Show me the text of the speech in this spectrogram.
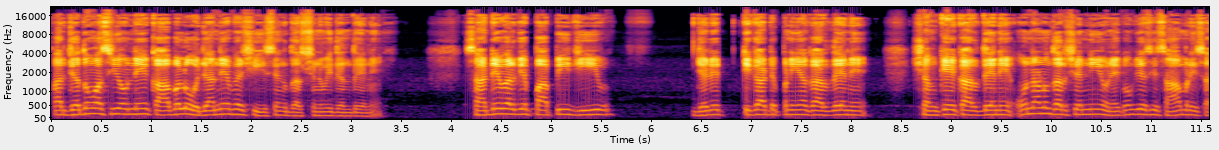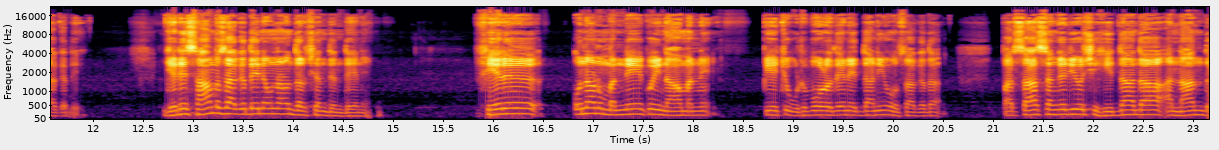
ਪਰ ਜਦੋਂ ਅਸੀਂ ਉਹਨੇ ਕਾਬਲ ਹੋ ਜਾਂਦੇ ਹਾਂ, ਫਿਰ ਸ਼ਹੀਦ ਸਿੰਘ ਦਰਸ਼ਨ ਵੀ ਦਿੰਦੇ ਨੇ। ਸਾਡੇ ਵਰਗੇ ਪਾਪੀ ਜੀਵ ਜਿਹੜੇ ਟਿਕਾ ਟਿੱਪਣੀਆਂ ਕਰਦੇ ਨੇ, ਸ਼ੰਕੇ ਕਰਦੇ ਨੇ, ਉਹਨਾਂ ਨੂੰ ਦਰਸ਼ਨ ਨਹੀਂ ਹੋਣੇ ਕਿਉਂਕਿ ਅਸੀਂ ਸਾਂਭ ਨਹੀਂ ਸਕਦੇ। ਜਿਹੜੇ ਸਾਂਭ ਸਕਦੇ ਨੇ, ਉਹਨਾਂ ਨੂੰ ਦਰਸ਼ਨ ਦਿੰਦੇ ਨੇ। ਫਿਰ ਉਹਨਾਂ ਨੂੰ ਮੰਨੇ, ਕੋਈ ਨਾ ਮੰਨੇ ਵੀ ਇਹ ਝੂਠ ਬੋਲਦੇ ਨੇ ਇਦਾਂ ਨਹੀਂ ਹੋ ਸਕਦਾ। ਪਰ ਸਾਧ ਸੰਗਤ ਜੀ, ਉਹ ਸ਼ਹੀਦਾਂ ਦਾ ਆਨੰਦ,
